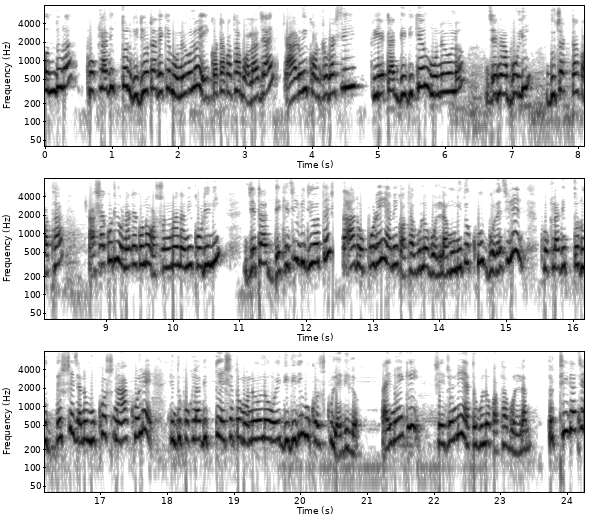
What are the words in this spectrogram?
বন্ধুরা ফোকলাদীপ্তর ভিডিওটা দেখে মনে হলো এই কটা কথা বলা যায়, আর ওই কন্ট্রোভার্সি ক্রিয়েটার দিদিকেও মনে হলো যে না বলি দু চারটা কথা। আশা করি ওনাকে কোনো অসম্মান আমি করিনি। যেটা দেখেছি ভিডিওতে, তার ওপরেই আমি কথাগুলো বললাম। উনি তো খুব বলেছিলেন, ফোকলাদীপ্তর উদ্দেশ্যে যেন মুখোশ না খোলে, কিন্তু ফোকলাদীপ্ত এসে তো মনে হলো ওই দিদিরই মুখোশ খুলে দিল। তাই নয় কি? সেই জন্যই এতগুলো কথা বললাম। তো ঠিক আছে,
